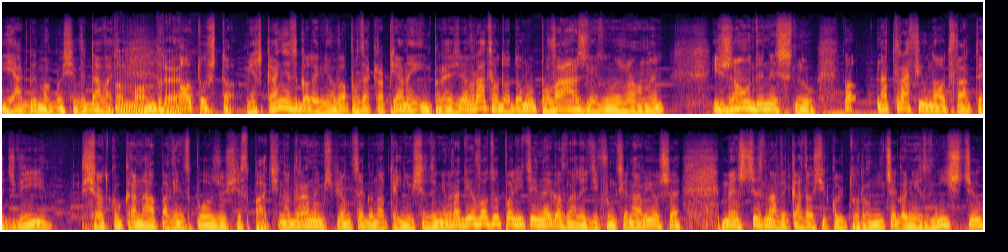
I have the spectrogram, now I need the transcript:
jakby mogło się wydawać. No mądre. Otóż to, mieszkaniec Goleniowa po zakrapianej imprezie wracał do domu poważnie znużony i żądny snu. No, natrafił na otwarte drzwi, w środku kanapa, więc położył się spać. Nad ranem śpiącego na tylnym siedzeniu radiowozu policyjnego znaleźli funkcjonariusze. Mężczyzna wykazał się kulturą, niczego nie zniszczył,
